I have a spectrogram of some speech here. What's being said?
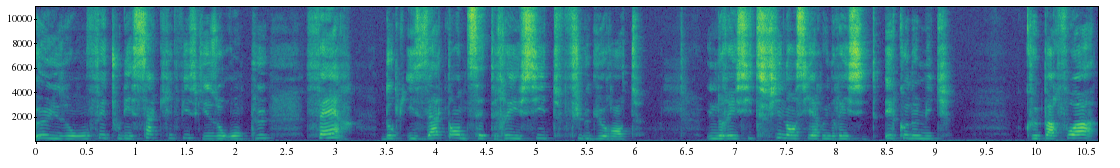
eux ils auront fait, tous les sacrifices qu'ils auront pu faire. Donc ils attendent cette réussite fulgurante, une réussite financière, une réussite économique. Que parfois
